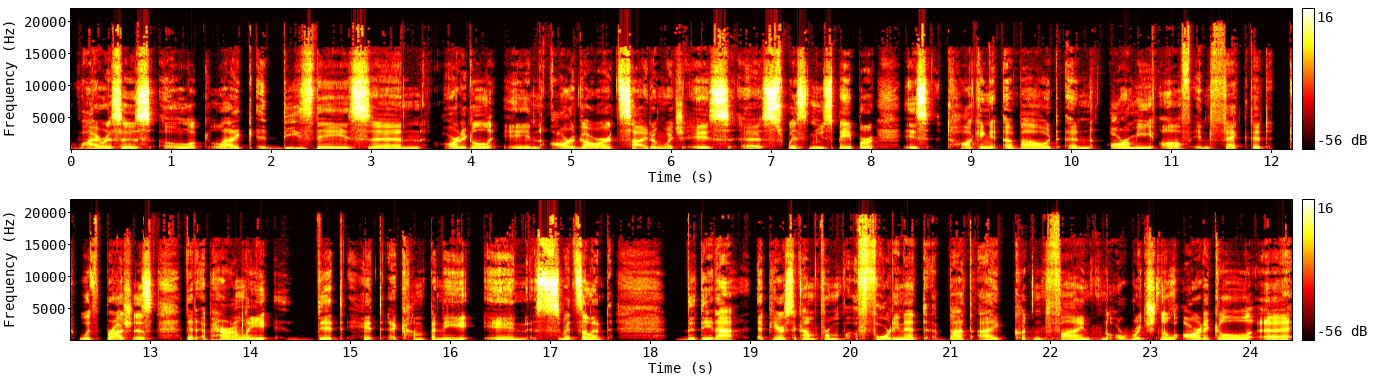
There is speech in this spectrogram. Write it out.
viruses look like these days, an article in Aargauer Zeitung, which is a Swiss newspaper, is talking about an army of infected toothbrushes that apparently did hit a company in Switzerland. The data appears to come from Fortinet, but I couldn't find an original article uh,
